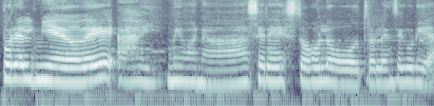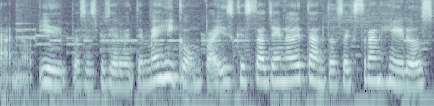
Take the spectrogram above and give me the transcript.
por el miedo de, ay, me van a hacer esto o lo otro, la inseguridad, ¿no? Y pues especialmente México, un país que está lleno de tantos extranjeros,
